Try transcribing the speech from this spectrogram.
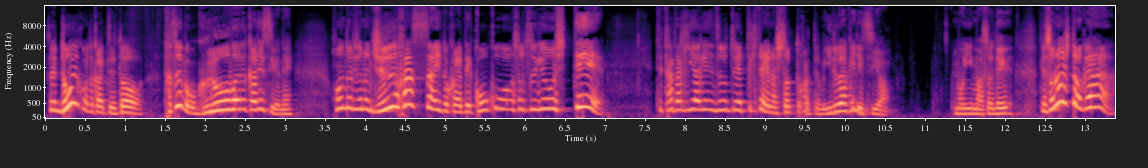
それどういうことかっていうと、例えばグローバル化ですよね。本当にその18歳とかで高校を卒業して、で、叩き上げでずっとやってきたような人とかってのもいるわけですよ。もう今、それで、で、その人が、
